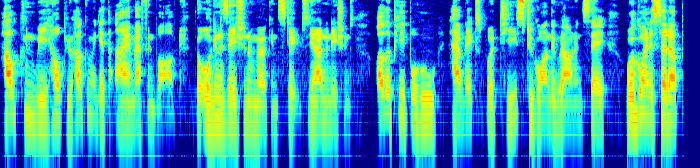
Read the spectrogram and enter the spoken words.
how can we help you? How can we get the IMF involved, the Organization of American States, the United Nations, other people who have expertise to go on the ground and say, we're going to set up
